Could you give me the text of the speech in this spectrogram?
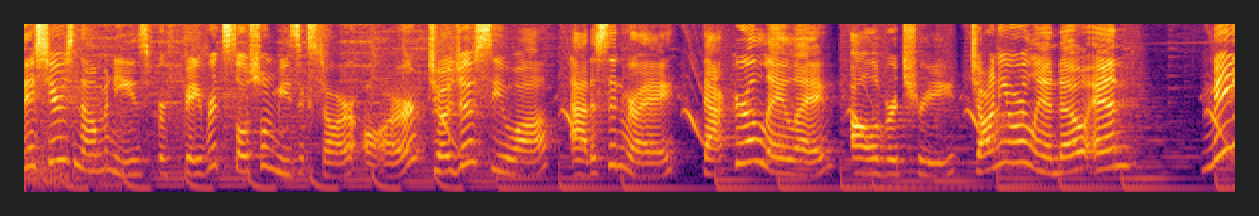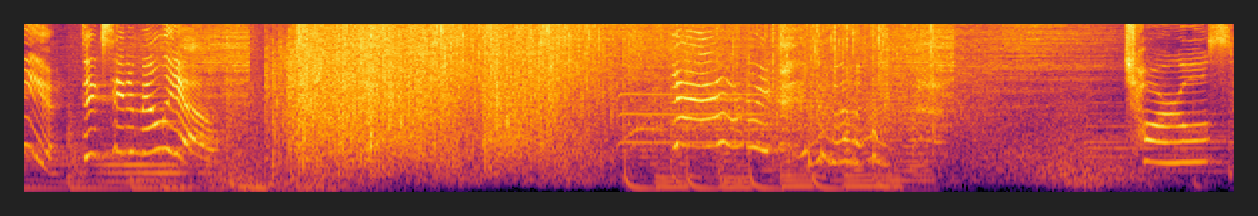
This year's nominees for favorite social music star are Jojo Siwa, Addison Rae, That Girl Lele, Oliver Tree, Johnny Orlando, and me, Dixie D'Amelio. Charles,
